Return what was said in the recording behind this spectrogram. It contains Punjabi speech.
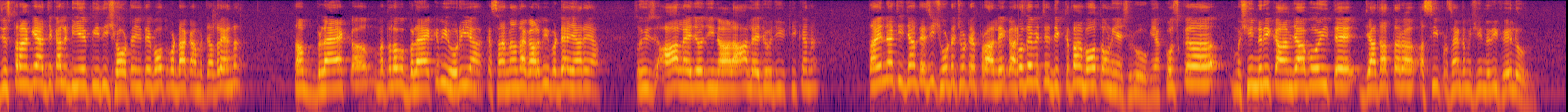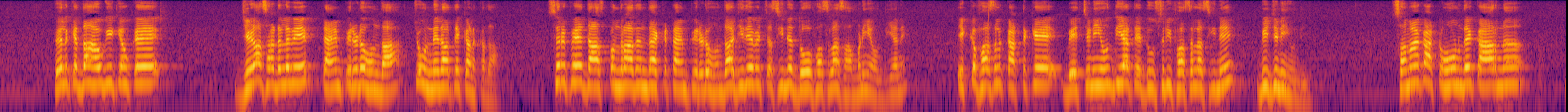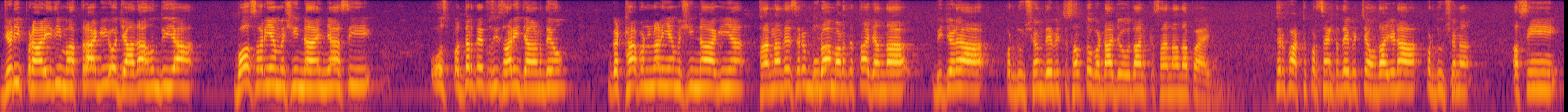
ਜਿਸ ਤਰ੍ਹਾਂ ਕਿ ਅੱਜ ਕੱਲ ਡੀਏਪੀ ਦੀ ਸ਼ਾਰਟੇਜ ਤੇ ਬਹੁਤ ਵੱਡਾ ਕੰਮ ਚੱਲ ਰਿਹਾ ਹੈ ਨਾ, ਤਾਂ ਬਲੈਕ, ਮਤਲਬ ਬਲੈਕ ਵੀ ਹੋ ਰਹੀ ਆ, ਕਿਸਾਨਾਂ ਦਾ ਗਲ ਵੀ ਵੱਢਿਆ ਜਾ ਰਿਹਾ। ਤੁਸੀਂ ਆਹ ਲੈ ਜਾਓ ਜੀ ਨਾਲ, ਆਹ ਲੈ ਜਾਓ ਜੀ, ਠੀਕ ਹੈ ਨਾ? ਤਾਂ ਇਹਨਾਂ ਚੀਜ਼ਾਂ ਤੇ ਅਸੀਂ ਛੋਟੇ ਛੋਟੇ ਉਪਰਾਲੇ ਕਰ ਉਹਦੇ ਵਿੱਚ ਦਿੱਕਤਾਂ ਬਹੁਤ ਆਉਣੀਆਂ ਸ਼ੁਰੂ ਹੋ ਗਈਆਂ। ਕੁਝ ਕੁ ਮਸ਼ੀਨਰੀ ਕਾਮਯਾਬ ਹੋਈ ਤੇ ਜ਼ਿਆਦਾਤਰ 80% ਮਸ਼ੀਨਰੀ ਫੇਲ ਹੋ ਗਈ। ਫੇਲ ਕਿੱਦਾਂ ਹੋ ਗਈ? ਕਿਉਂਕਿ ਜਿਹੜਾ ਸਾਡੇ ਲਵੇ ਟਾਈਮ ਪੀਰੀਅਡ ਹੁੰਦਾ, ਝੋਨੇ ਦਾ ਤੇ ਕਣਕ ਦਾ। ਸਿਰਫ ਇਹ 10-15 ਦਿਨ ਦਾ ਇੱਕ ਟਾਈਮ ਪੀਰੀਅਡ ਹੁੰਦਾ ਜਿਹਦੇ ਵਿੱਚ ਅਸੀਂ ਨੇ ਦੋ ਫਸਲਾਂ ਸਾਂਭਣੀਆਂ ਹੁੰਦੀਆਂ ਨੇ। ਇੱਕ ਫਸਲ ਕੱਟ ਕੇ ਵੇਚਣੀ ਹੁੰਦੀ ਆ ਤੇ ਦੂਸਰੀ ਫਸਲ ਅਸੀਂ ਨੇ ਬੀਜਣੀ ਹੁੰਦੀ ਸਮਾਂ ਘੱਟ ਹੋਣ ਦੇ ਕਾਰਨ ਜਿਹੜੀ ਪਰਾਲੀ ਦੀ ਮਾਤਰਾ ਆ ਗਈ ਉਹ ਜ਼ਿਆਦਾ ਹੁੰਦੀ ਆ। ਬਹੁਤ ਸਾਰੀਆਂ ਮਸ਼ੀਨਾਂ ਆਈਆਂ ਸੀ। ਉਸ ਪੱਧਰ ਤੇ ਤੁਸੀਂ ਸਾਰੀ ਜਾਣਦੇ ਹੋ। ਗੱਠਾ ਬਣਨ ਵਾਲੀਆਂ ਮਸ਼ੀਨਾਂ ਆ ਗਈਆਂ। ਕਿਸਾਨਾਂ ਦੇ ਸਿਰ ਮੂੜਾ ਮੜ ਦਿੱਤਾ ਜਾਂਦਾ ਵੀ ਜਿਹੜਾ ਪ੍ਰਦੂਸ਼ਣ ਦੇ ਵਿੱਚ ਸਭ ਤੋਂ ਵੱਡਾ ਯੋਗਦਾਨ ਕਿਸਾਨਾਂ ਦਾ ਪਾਇਆ ਜਾਂਦਾ। ਸਿਰਫ 8% ਦੇ ਵਿੱਚ ਆਉਂਦਾ ਜਿਹੜਾ ਪ੍ਰਦੂਸ਼ਣ ਅਸੀਂ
